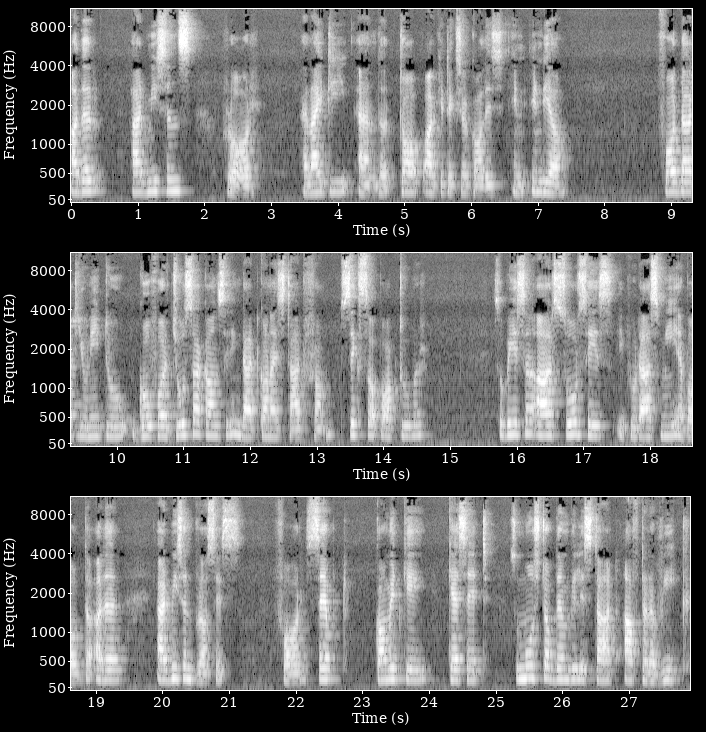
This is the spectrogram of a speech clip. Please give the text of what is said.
Other admissions for NIT and the top architecture college in India for that you need to go for JoSAA counseling that gonna start from 6th of October so based on our sources if you'd ask me about the other admission process for CEPT, Comet K, KCET so most of them will start after a week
